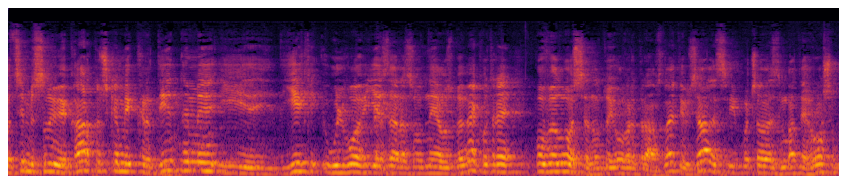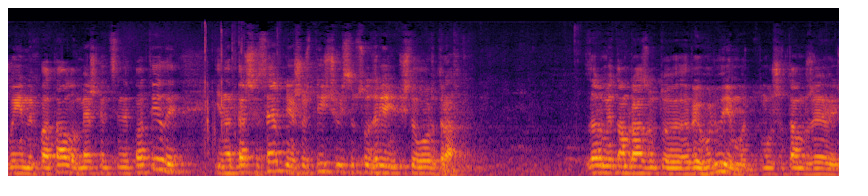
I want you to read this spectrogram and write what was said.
оцими своїми карточками, кредитними, і є, у Львові є зараз одне ОСББ, котре повелося на той овердрафт. Знаєте, взяли собі, почали знімати гроші, бо їм не вистачало, мешканці не платили, і на 1 серпня щось 1800 гривень пішли в овердрафт. Зараз ми там разом то регулюємо, тому що там вже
